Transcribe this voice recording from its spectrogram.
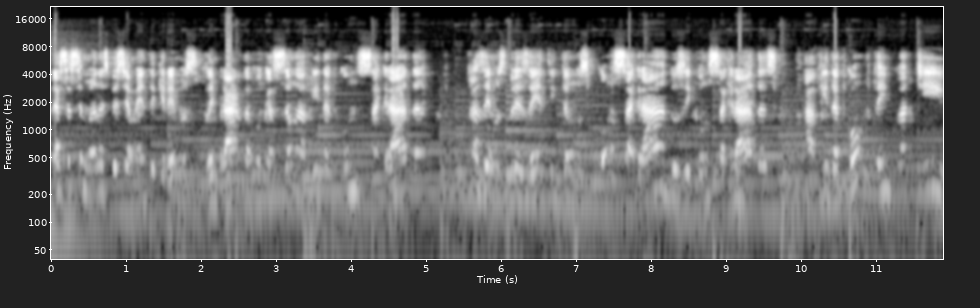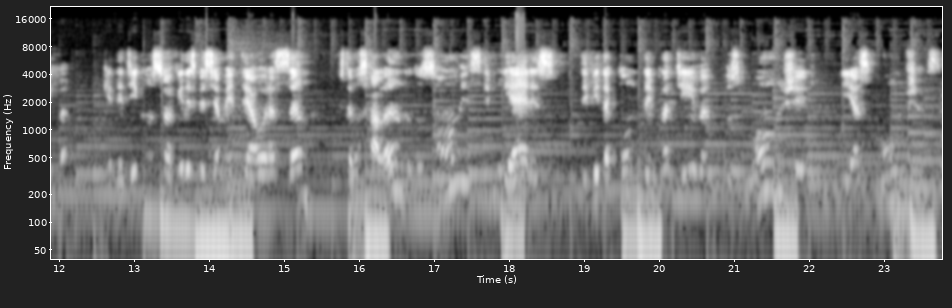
Nesta semana, especialmente, queremos lembrar da vocação à vida consagrada. Trazemos presente, então, os consagrados e consagradas à vida contemplativa que dedicam sua vida especialmente à oração. Estamos falando dos homens e mulheres de vida contemplativa, os monges e as monjas.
